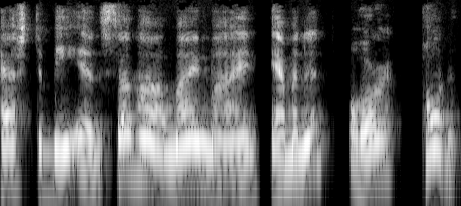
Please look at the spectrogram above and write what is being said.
has to be in somehow in my mind eminent or potent.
